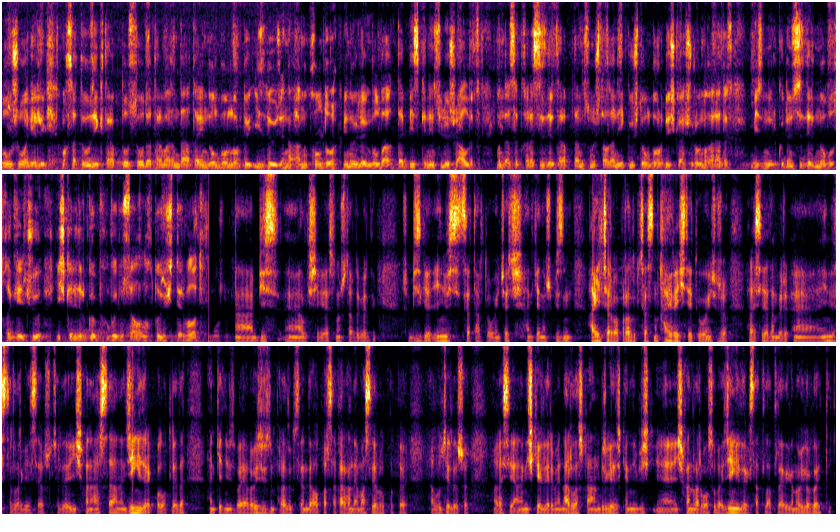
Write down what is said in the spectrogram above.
жолугушууга келдик. Максатыбыз эки тараптуу соода тармагында атайын долбоорлорду издөө жана аны колдоо. Мен ойлойм бул багытта биз кенен сүйлөшө алдык. Мындан сырткары сиздер тараптан сунушталган эки үч долбоорду ишке ашырууну карадык. Биздин өлкөдөн сиздердин облуска келчү ишкерлер көп. Буйрусу алгылыктуу иштер болот. Биз ал кишиге сунуштарды бердик. Ошо бизге инвестиция тартуу боюнчачы анткени ошо биздин айыл чарба продукциясын кайра иштетүү боюнча ошо россиядан бир инвесторлор келсе ошол жерде ишкана ачса анан жеңилирээк болот эле да анткени биз баягы өзүбүздүн продукциябызды алып барсак ар кандай маселелер болуп атпайбы а бул жерде ошо россиянын ишкерлери менен аралашкан биргелешкен ишканалар болсо баягы жеңилирээк сатылат эле деген ойлорду айттык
